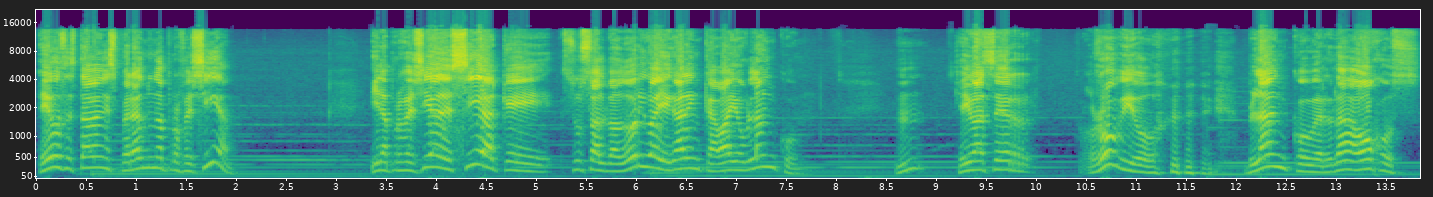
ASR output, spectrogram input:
ellos estaban esperando una profecía. Y la profecía decía que su Salvador iba a llegar en caballo blanco. Que iba a ser rubio, blanco, ¿verdad? Ojos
